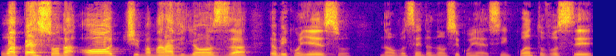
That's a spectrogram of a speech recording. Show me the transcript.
uma persona ótima, maravilhosa. Eu me conheço. Não, você ainda não se conhece. Enquanto você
